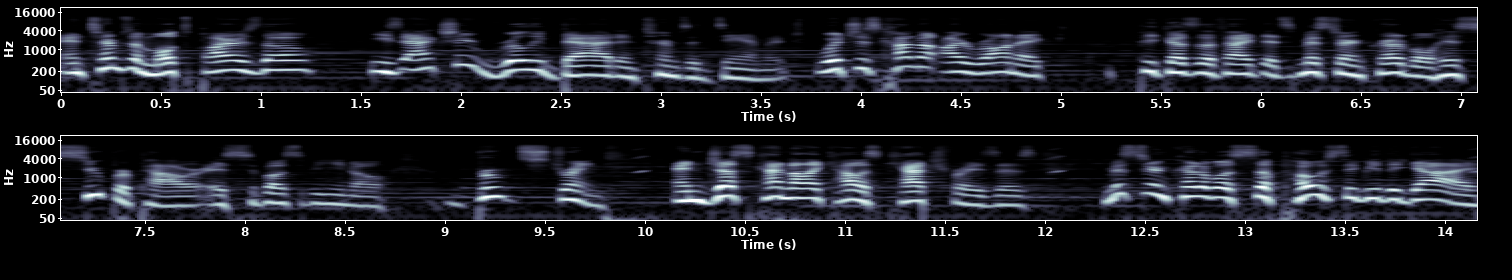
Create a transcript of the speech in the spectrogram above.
In terms of multipliers though, he's actually really bad in terms of damage, which is kind of ironic because of the fact that it's Mr. Incredible, his superpower is supposed to be, you know, brute strength. And just kind of like how his catchphrase is, Mr. Incredible is supposed to be the guy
